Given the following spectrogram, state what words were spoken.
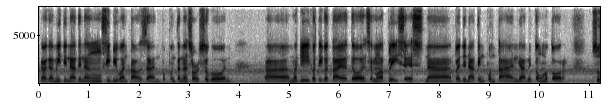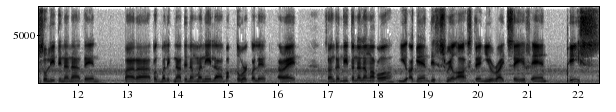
gagamitin natin ng CB1000 papunta ng Sorsogon uh, mag-iikot-ikot tayo doon sa mga places na pwede nating puntahan gamit tong motor. Susulitin na natin para pagbalik natin ng Manila, back to work ulit. Alright? So hanggang dito na lang ako. You, again, this is Real Austin. You ride safe and peace!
